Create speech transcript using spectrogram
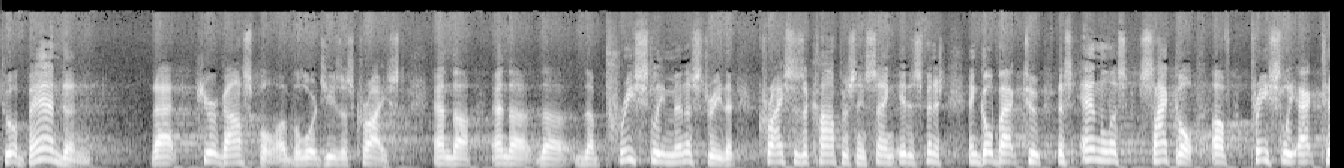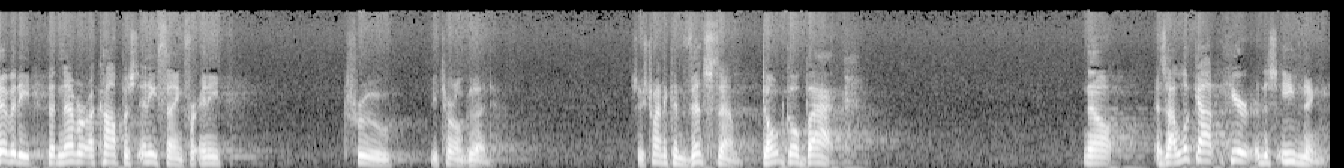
to abandon that pure gospel of the Lord Jesus Christ and the, and the, the, the priestly ministry that Christ is accomplishing, saying it is finished, and go back to this endless cycle of priestly activity that never accomplished anything for any true eternal good. So he's trying to convince them don't go back. Now, as I look out here this evening,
